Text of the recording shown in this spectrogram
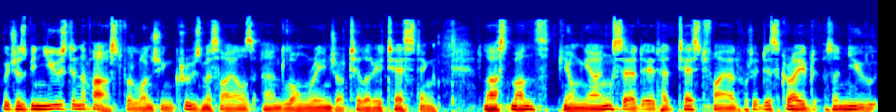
which has been used in the past for launching cruise missiles and long range artillery testing. Last month, Pyongyang said it had test fired what it described as a new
